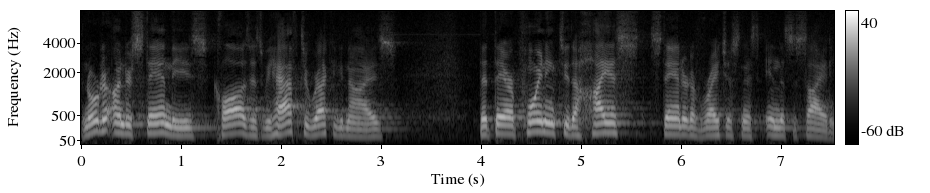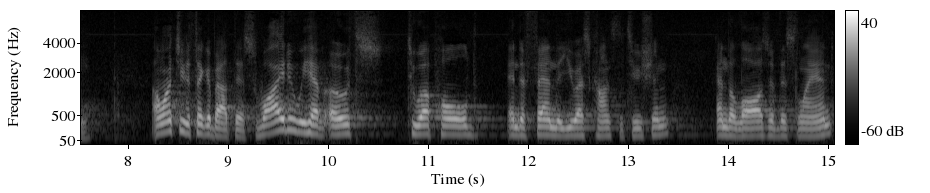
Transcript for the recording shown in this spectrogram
In order to understand these clauses, we have to recognize that they are pointing to the highest standard of righteousness in the society. I want you to think about this. Why do we have oaths to uphold and defend the U.S. Constitution and the laws of this land?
